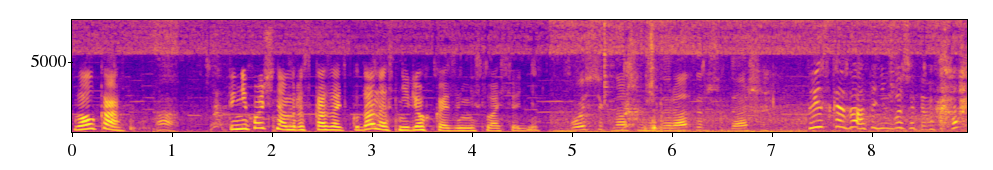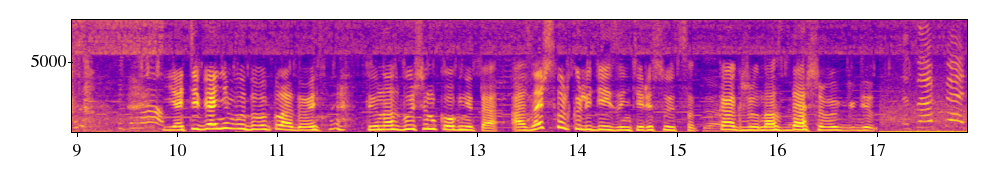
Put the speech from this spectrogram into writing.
Волка, А. ты не хочешь нам рассказать, куда нас нелегкая занесла сегодня? Гостик, наша модераторша Даша. Ты сказал, ты не будешь это выкладывать. Я тебя не буду выкладывать. Ты у нас будешь инкогнито. А знаешь, сколько людей заинтересуется, Да. как же у нас Даша выглядит? Это опять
